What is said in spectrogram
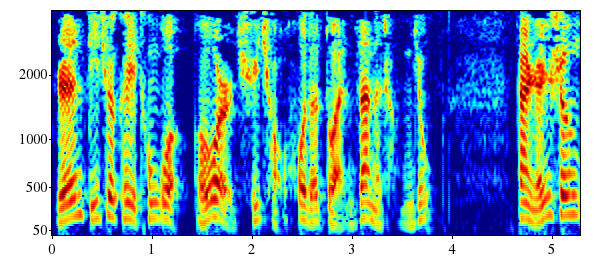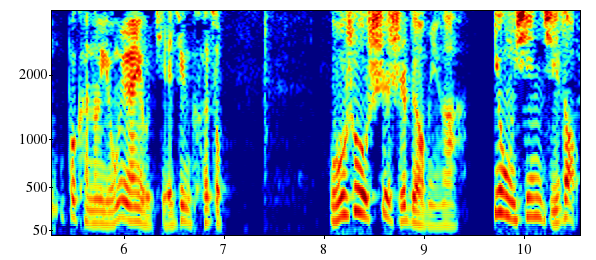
人的确可以通过偶尔取巧获得短暂的成就，但人生不可能永远有捷径可走。无数事实表明啊，用心急躁、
